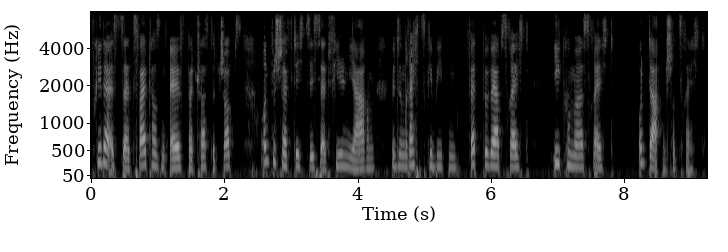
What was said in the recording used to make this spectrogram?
Frieda ist seit 2011 bei Trusted Jobs und beschäftigt sich seit vielen Jahren mit den Rechtsgebieten Wettbewerbsrecht, E-Commerce-Recht und Datenschutzrecht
